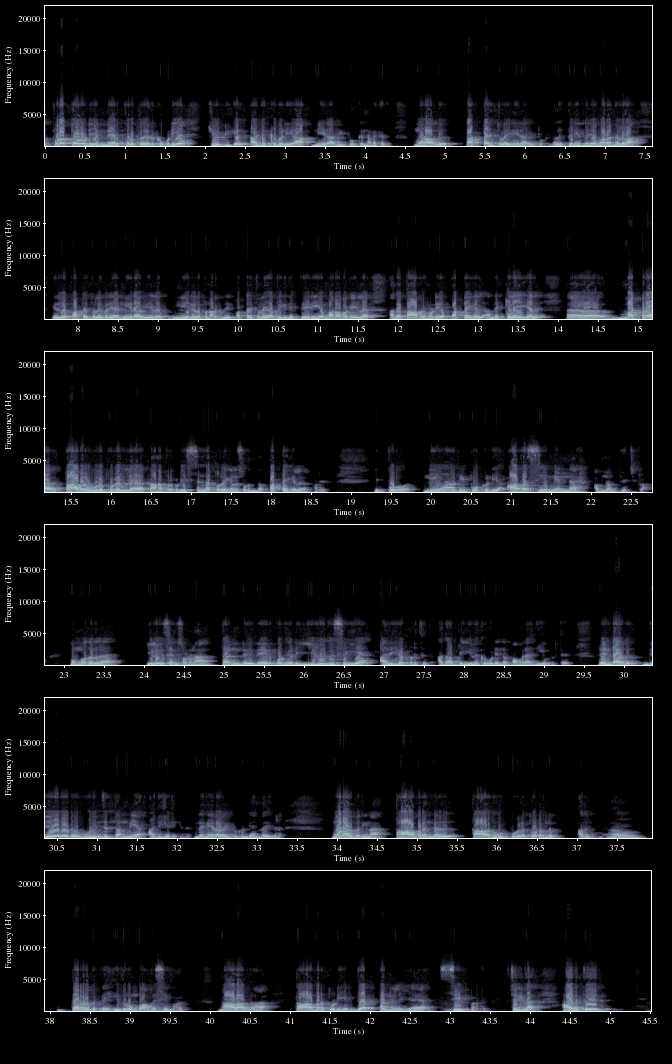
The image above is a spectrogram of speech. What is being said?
மேற்புறத்தில் இருக்கக்கூடிய கியூட்டிக்கல் அடுக்கு வழியா நீராவி போக்கு நடக்குது. மூணாவது பட்டை துளை நீராவி போக்கு. அதாவது பெரிய பெரிய மரங்கள் தான். இதுல பட்டை துளை வழியா நீராவி இழப்பு நீர் இழப்பு நடக்குது. பட்டை துளை அப்படிங்கிறது பெரிய மர வகையில அந்த தாவரங்களுடைய பட்டைகள் அந்த கிளைகள் ஆஹ், மற்ற தாவர உறுப்புகள்ல காணப்படக்கூடிய சின்ன துளைகள் சொல்றது. பட்டைகள் ஏற்படுது. இப்போ நீராவி போக்குடைய அவசியம் என்ன அப்படின்னு நம்ம தெரிஞ்சுக்கலாம். இப்போ முதல்ல இழுவிசைன்னு சொன்னா தண்டு வேறு பகுதியோட இழுவிசையை அதிகப்படுத்துது. அது அப்படி இழுக்கக்கூடிய அந்த பவரை அதிகப்படுத்துது. ரெண்டாவது வேரோட உறிஞ்சுத்தன்மையை அதிகரிக்குது. இந்த நீராவி கொண்டே அந்த இதுல. மூணாவது பார்த்தீங்கன்னா தாவரங்கள் தாது உப்புகளை தொடர்ந்து அது பெறதுக்கு இது ரொம்ப அவசியமாகுது. நாலாவதா தாவரத்துடைய வெப்பநிலையை சீர்படுத்துது. சரிங்களா? அடுத்து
